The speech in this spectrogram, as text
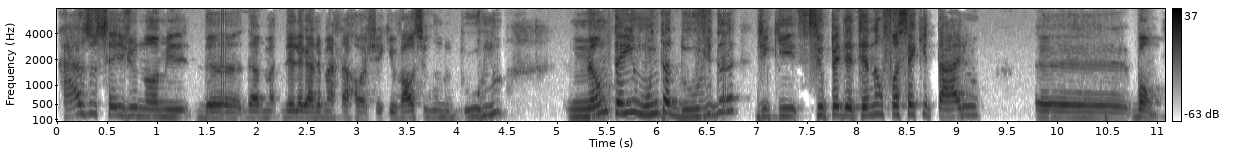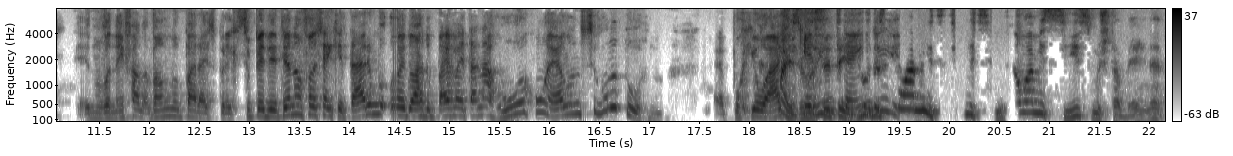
caso seja o nome da, da delegada Marta Rocha que vá ao segundo turno, não tenho muita dúvida de que se o PDT não fosse equitário. É, bom, eu não vou nem falar, vamos parar isso por aqui. Se o PDT não fosse equitário, o Eduardo Paes vai estar na rua com ela no segundo turno. É porque eu acho Mas que você ele tem entende... dúvidas, são amicíssimos, são amicíssimos também, né?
